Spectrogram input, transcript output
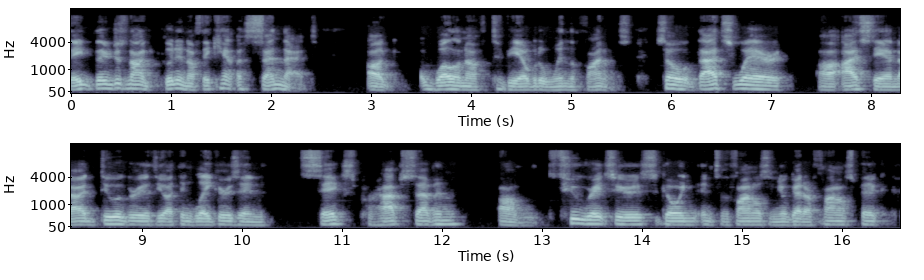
They they're just not good enough. They can't ascend that. Uh, well enough to be able to win the finals. So that's where uh, I stand. I do agree with you. I think Lakers in six, perhaps seven. Um, two great series going into the finals, and you'll get our finals pick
